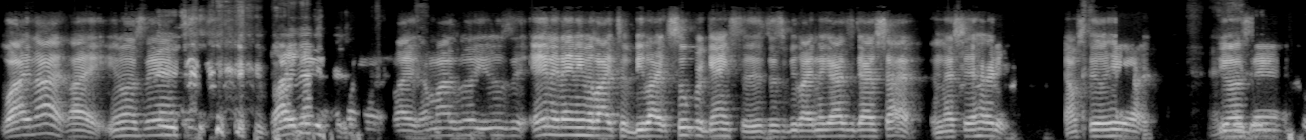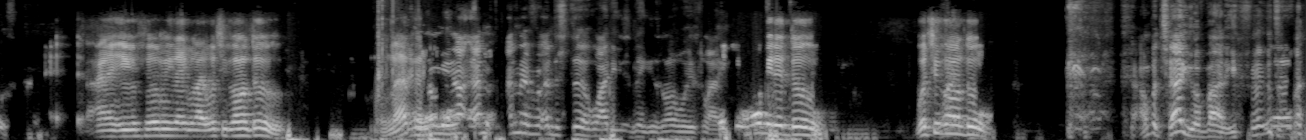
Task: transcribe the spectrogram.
why not? Like, you know what I'm saying? why not? Like, I might as well use it. And it ain't even like to be like super gangster. It's just be like, nigga, I just got shot and that shit hurt it. I'm still here. You know what I'm saying? I, you feel me? They be like, "What you gonna do?" Nothing. I mean, I, I, I, never understood why these niggas always like. What you want me to do? What you what? gonna do? I'm gonna tell you about it. You know like,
